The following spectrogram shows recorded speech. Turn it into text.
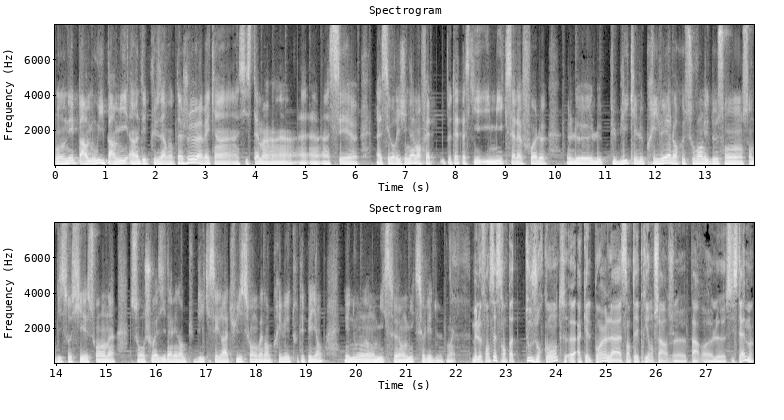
On est parmi, oui, parmi un des plus avantageux avec un, un système un- un- assez, euh, assez original en fait, peut-être parce qu'il il mixe à la fois le, le, le public et le privé, alors que souvent les deux sont, sont dissociés. Soit on a, soit on choisit d'aller dans le public et c'est gratuit, soit on va dans le privé et tout est payant. Et nous, on mixe, on mixe les deux. Ouais. Mais le français se rend pas toujours compte euh, à quel point la santé est prise en charge euh, par euh, le système,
